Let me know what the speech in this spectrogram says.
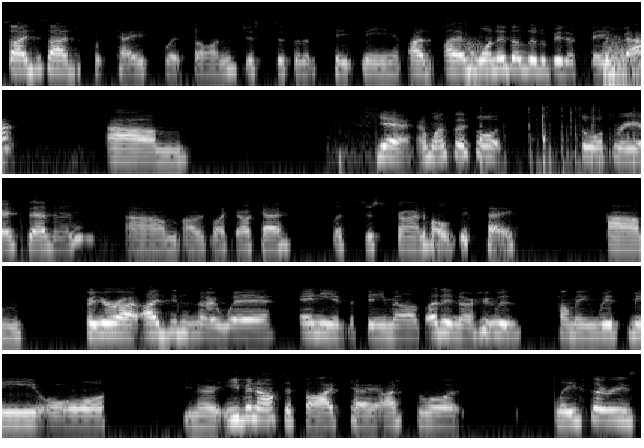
so I decided to put K splits on just to sort of keep me. I, I wanted a little bit of feedback. Um, yeah, and once I thought saw 307, um, I was like, okay, let's just try and hold this pace. Um, but you're right, I didn't know where any of the females. I didn't know who was coming with me, or you know, even after 5k, I thought Lisa is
